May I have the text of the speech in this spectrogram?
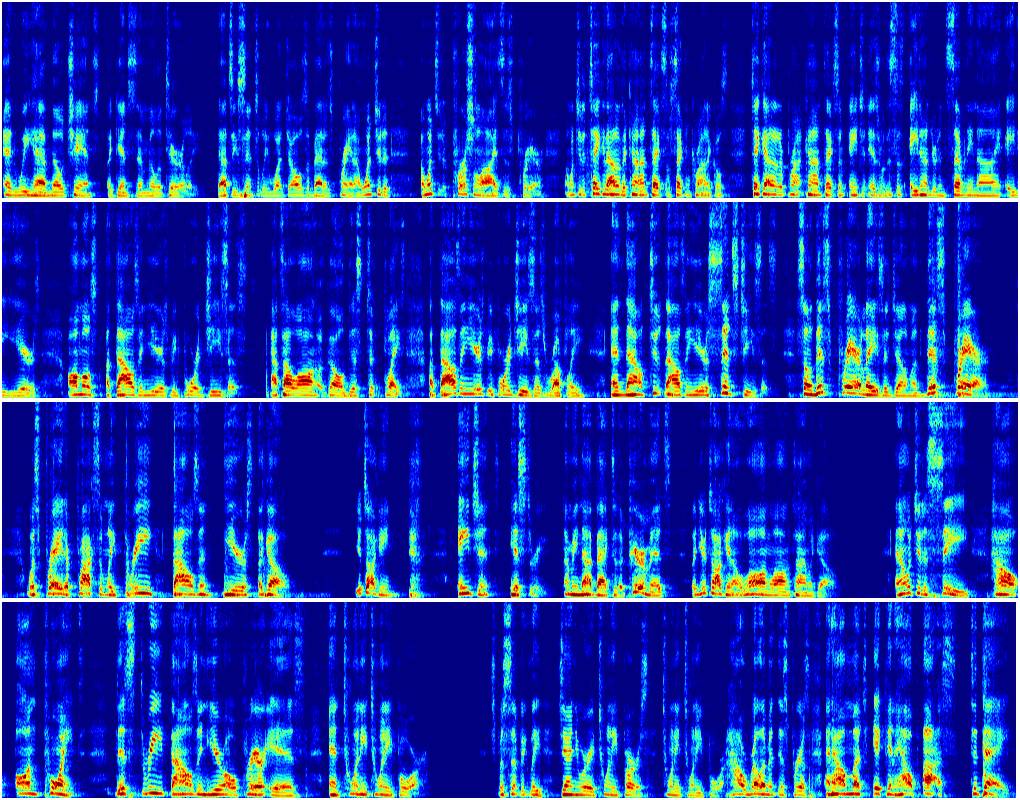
and we have no chance against them militarily. That's essentially what Jehoshaphat is praying. I want you to I want you to personalize this prayer. I want you to take it out of the context of Second Chronicles Take out of the context of ancient Israel. This is 879, 80 years, almost a thousand years before Jesus. That's how long ago this took place. A thousand years before Jesus, roughly, and now 2,000 years since Jesus. So, this prayer, ladies and gentlemen, this prayer was prayed approximately 3,000 years ago. You're talking ancient history. I mean, not back to the pyramids, but you're talking a long, long time ago. And I want you to see how on point this 3,000 year old prayer is in 2024, specifically January 21st, 2024. How relevant this prayer is and how much it can help us today.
